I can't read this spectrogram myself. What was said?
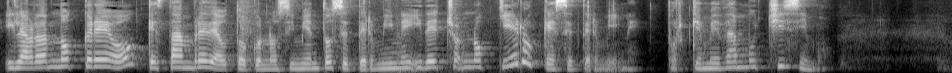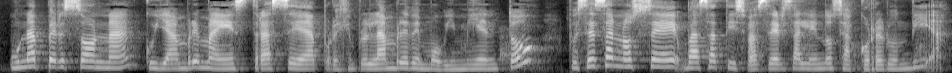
Y la verdad no creo que esta hambre de autoconocimiento se termine y de hecho no quiero que se termine, porque me da muchísimo. Una persona cuya hambre maestra sea, por ejemplo, el hambre de movimiento, pues esa no se va a satisfacer saliéndose a correr un día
